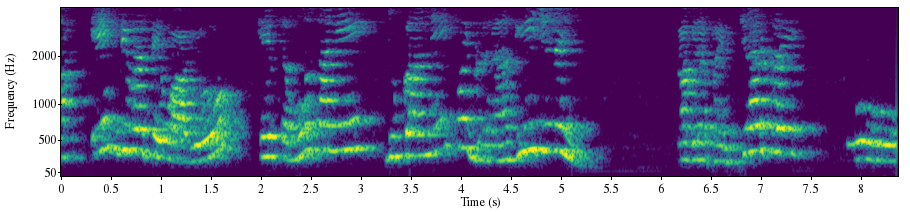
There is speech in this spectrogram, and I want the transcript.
આ એક દિવસ એવો આવ્યો કે સમોસાની દુકાને કોઈ ગ્રાહકી જ નહીં. કાગડાભાઈ વિચાર કરે, ઓહો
